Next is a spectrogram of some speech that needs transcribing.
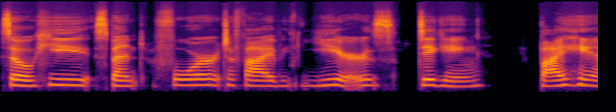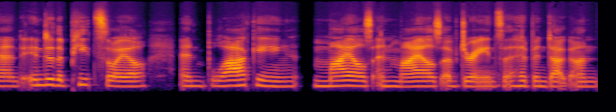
So he spent four to five years digging by hand into the peat soil and blocking miles and miles of drains that had been dug on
